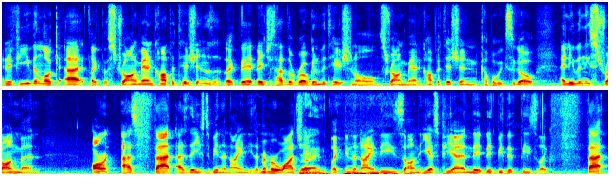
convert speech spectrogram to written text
And if you even look at like the strongman competitions, like they, they just had the Rogue Invitational strongman competition a couple weeks ago, and even these strongmen aren't as fat as they used to be in the 90s. I remember watching Right. like in the 90s on ESPN, they, they'd be the, these like fat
